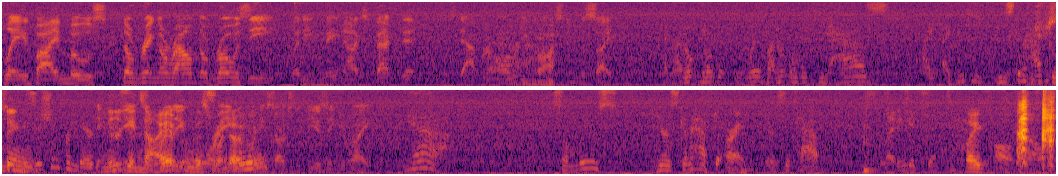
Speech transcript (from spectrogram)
play by Moose. The ring around the Rosie, but he may not expect it. As Dapper already crossed him the site. And I don't know that Riv, I don't know that he has. I, I think he, he's gonna have to Interesting. reposition from there. Can he creates a deny it really from this cool window here? He starts diffusing. You're right. Yeah. So Moose here's gonna have to. All right, there's the tap. Letting it get to. Like, oh no.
